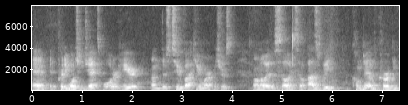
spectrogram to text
um, it pretty much injects water here and there's two vacuum apertures on either side. So as we come down the curtain,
